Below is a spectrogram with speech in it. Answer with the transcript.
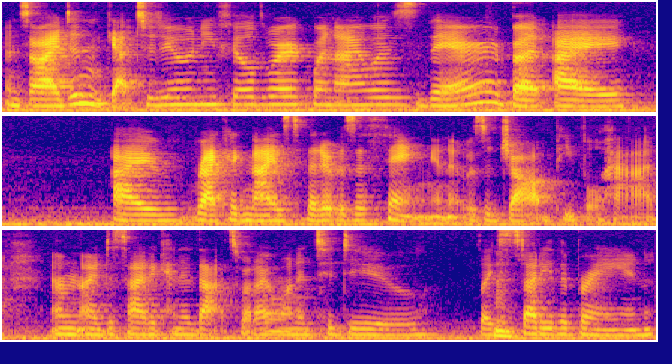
and so I didn't get to do any field work when I was there. But I I recognized that it was a thing and it was a job people had, and I decided kind of that's what I wanted to do, like Hmm. study the brain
